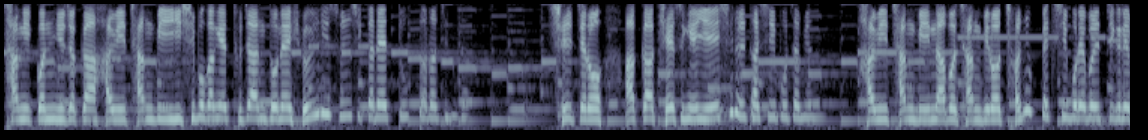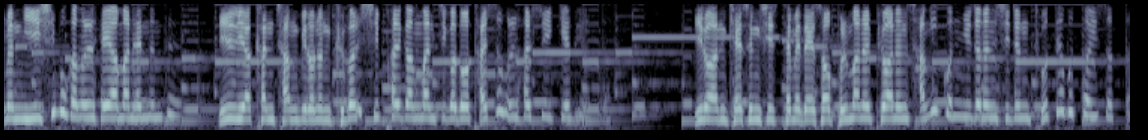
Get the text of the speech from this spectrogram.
상위권 유저가 하위 장비 25강에 투자한 돈의 효율이 순식간에 뚝 떨어진다. 실제로 아까 계승의 예시를 다시 보자면 하위 장비 나브 장비로 1615렙을 찍으려면 25강을 해야만 했는데 일리약한 장비로는 그걸 18강만 찍어도 달성을 할 수 있게 되었다. 이러한 계승 시스템에 대해서 불만을 표하는 상위권 유저는 시즌 2 때부터 있었다.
